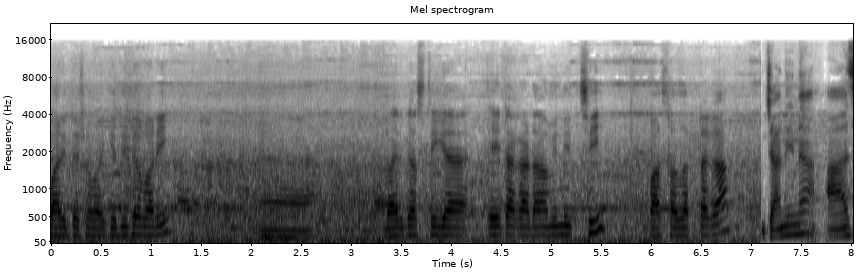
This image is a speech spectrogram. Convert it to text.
বাড়িতে সবাইকে দিতে পারি। ভাইয়ের কাছ থেকে এই টাকাটা আমি নিচ্ছি, পাঁচ হাজার টাকা। জানি না আজ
